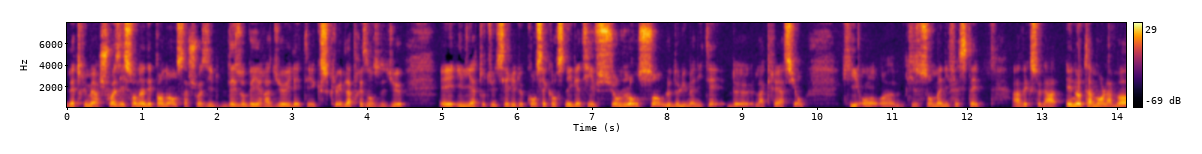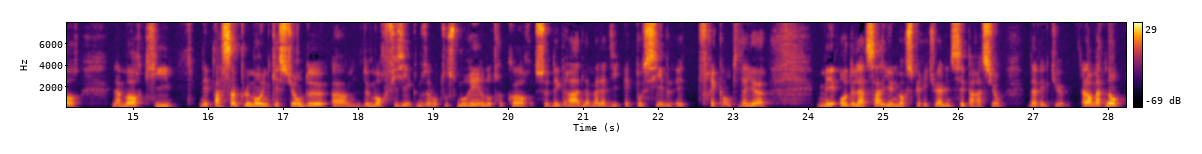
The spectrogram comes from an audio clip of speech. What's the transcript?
L'être humain a choisi son indépendance, a choisi de désobéir à Dieu, il a été exclu de la présence de Dieu, et il y a toute une série de conséquences négatives sur l'ensemble de l'humanité, de la création, qui, ont, qui se sont manifestés avec cela, et notamment la mort. La mort qui n'est pas simplement une question de, de, mort physique, nous allons tous mourir, notre corps se dégrade, la maladie est possible et fréquente d'ailleurs, mais au-delà de ça, il y a une mort spirituelle, une séparation d'avec Dieu. Alors maintenant,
